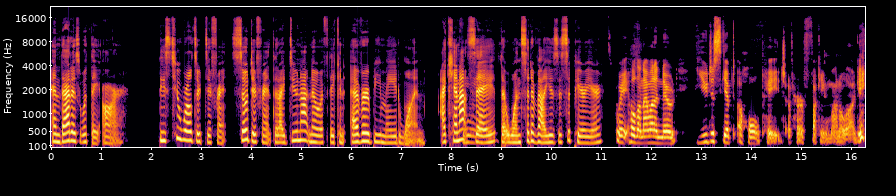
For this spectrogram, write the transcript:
And that is what they are. These two worlds are different, so different that I do not know if they can ever be made one. I cannot Mm. say that one set of values is superior. Wait, hold on. I want to note you just skipped a whole page of her fucking monologuing.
